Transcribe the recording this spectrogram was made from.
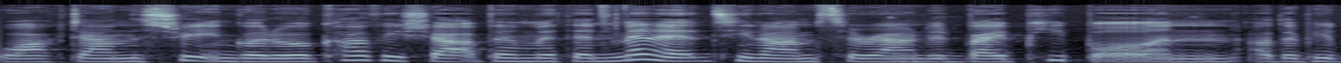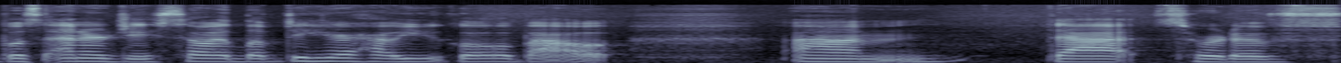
walk down the street and go to a coffee shop and within minutes you know i'm surrounded by people and other people's energy. So i'd love to hear how you go about um, that sort of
